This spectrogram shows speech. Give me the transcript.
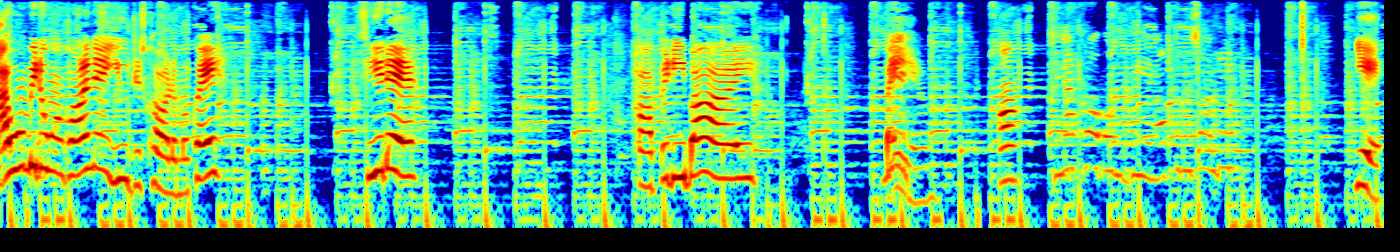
I won't be the one calling it. You just call them, okay? See you there. Hoppity bye. Bam. Huh? You're not probably being Optimus on there? Yeah.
